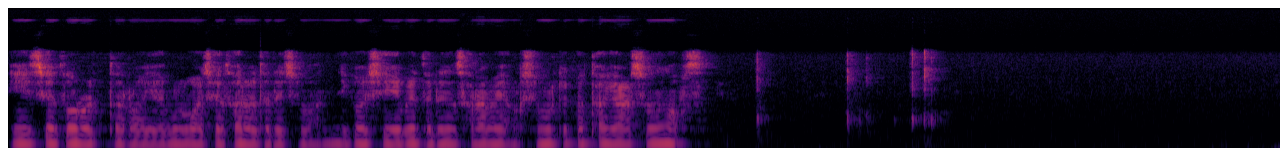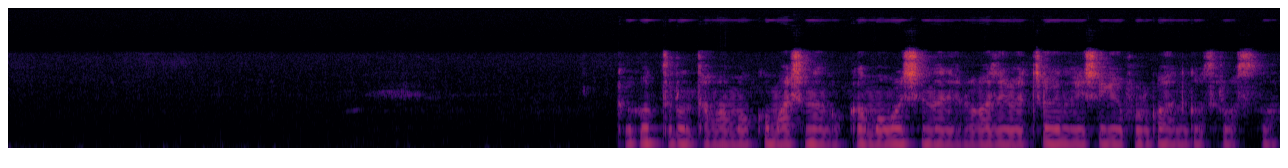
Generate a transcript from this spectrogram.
이 제도를 따라 예물과 제사를 드리지만 이것이 예배드리는 사람의 양심을 깨끗하게 할 수는 없습니다. 그것들은 다만 먹고 마시는 것과 몸을 씻는 여러 가지 외적인 의식에 불과한 것으로서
